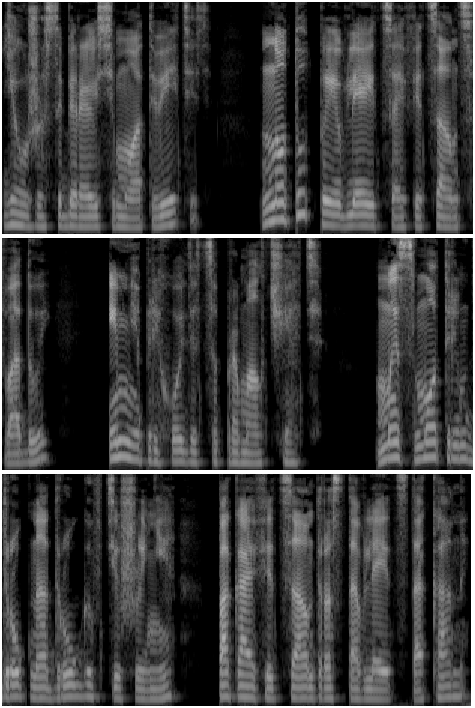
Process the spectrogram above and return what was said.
Я уже собираюсь ему ответить, но тут появляется официант с водой, и мне приходится промолчать. Мы смотрим друг на друга в тишине, пока официант расставляет стаканы,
